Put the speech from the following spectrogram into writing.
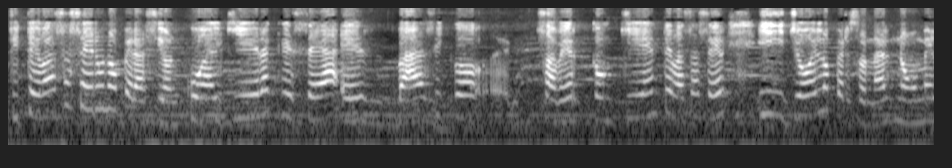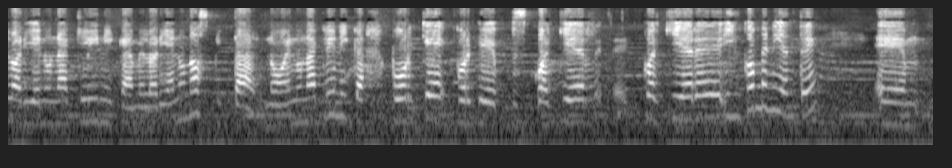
si te vas a hacer una operación, cualquiera que sea, es básico eh, saber con quién te vas a hacer y yo en lo personal no me lo haría en una clínica, me lo haría en un hospital, no en una clínica, ¿por qué? Porque pues, cualquier eh, cualquier inconveniente eh,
